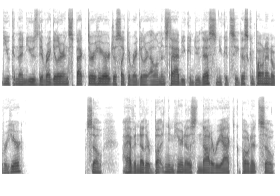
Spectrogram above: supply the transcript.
you can then use the regular inspector here, just like the regular elements tab. You can do this and you could see this component over here. So I have another button in here. Now this is not a React component. So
